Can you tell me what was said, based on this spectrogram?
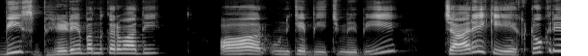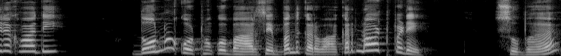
बीस भेड़ें बंद करवा दी और उनके बीच में भी चारे की एक टोकरी रखवा दी। दोनों कोठों को बाहर से बंद करवा कर लौट पड़े। सुबह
